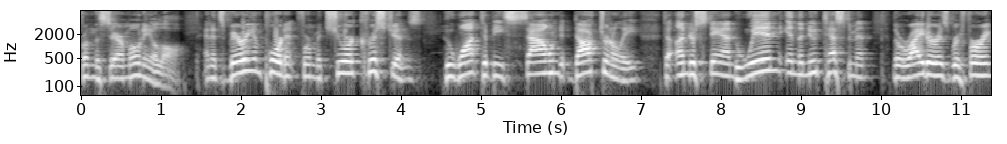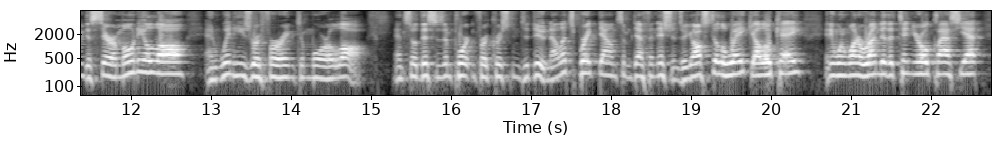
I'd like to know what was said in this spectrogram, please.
from the ceremonial law. And it's very important for mature Christians who want to be sound doctrinally to understand when in the New Testament the writer is referring to ceremonial law and when he's referring to moral law. And so this is important for a Christian to do. Now let's break down some definitions. Are y'all still awake? Y'all okay? Anyone want to run to the 10 year old class yet?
